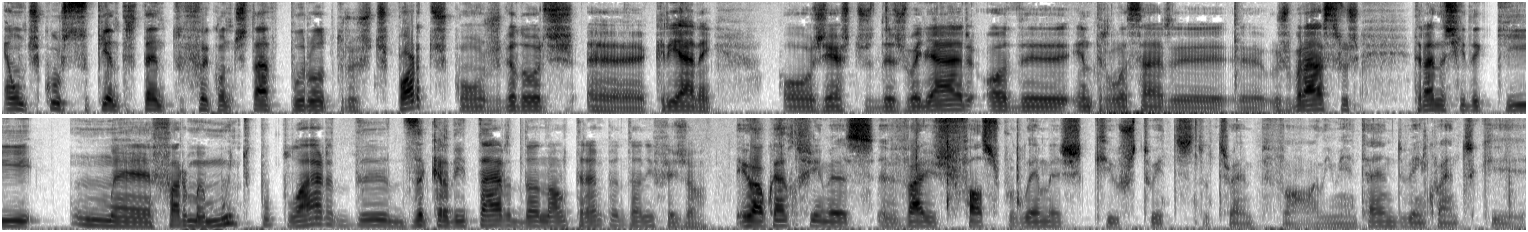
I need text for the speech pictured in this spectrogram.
é um discurso que, entretanto, foi contestado por outros desportos, com os jogadores uh, criarem ou gestos de ajoelhar ou de entrelaçar uh, uh, os braços. Terá nascido aqui uma forma muito popular de desacreditar Donald Trump, António Feijó. Eu há bocado referi-me a vários falsos problemas que os tweets do Trump vão alimentando, enquanto que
